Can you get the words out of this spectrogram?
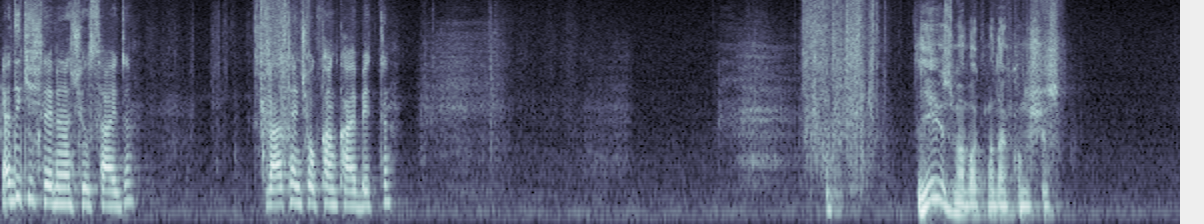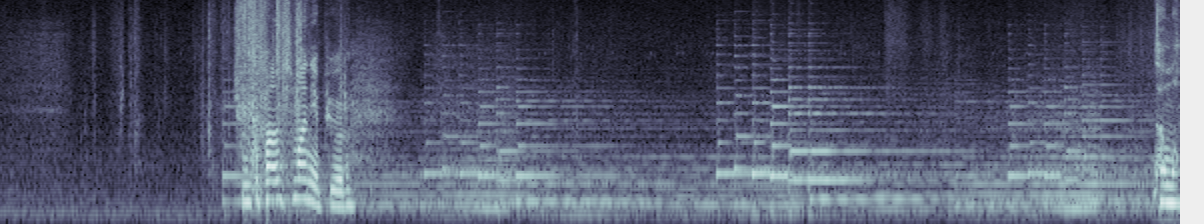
Ya dikişlerin açılsaydı? Zaten çok kan kaybettin. Niye yüzüme bakmadan konuşuyorsun? Çünkü pansuman yapıyorum. Tamam.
